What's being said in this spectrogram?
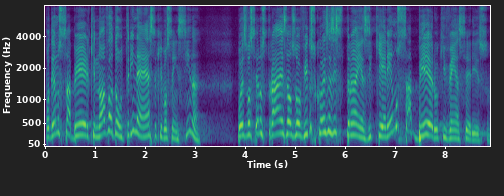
Podemos saber que nova doutrina é essa que você ensina? Pois você nos traz aos ouvidos coisas estranhas e queremos saber o que vem a ser isso.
